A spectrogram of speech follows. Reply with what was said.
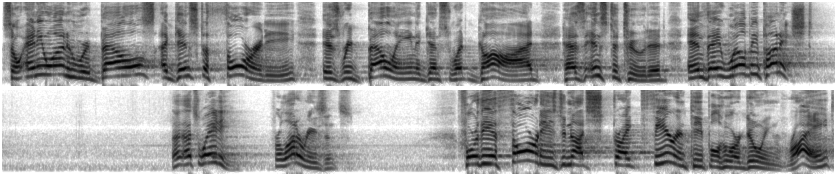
So anyone who rebels against authority is rebelling against what God has instituted, and they will be punished. That's weighty for a lot of reasons. For the authorities do not strike fear in people who are doing right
